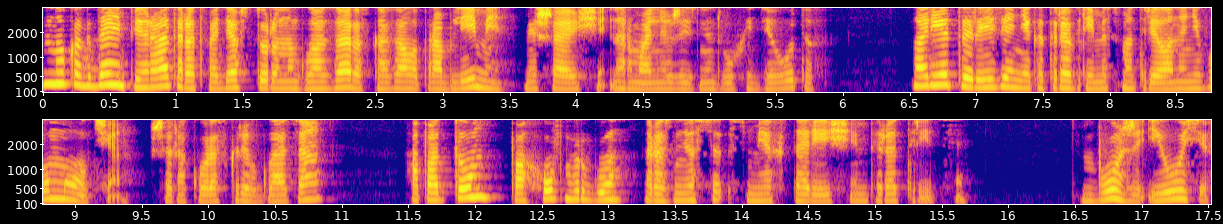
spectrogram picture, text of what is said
Но когда император, отводя в сторону глаза, рассказал о проблеме, мешающей нормальной жизни двух идиотов, Мария Терезия некоторое время смотрела на него молча, широко раскрыв глаза, а потом по Хофбургу разнесся смех стареющей императрицы. «Боже, Иосиф,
